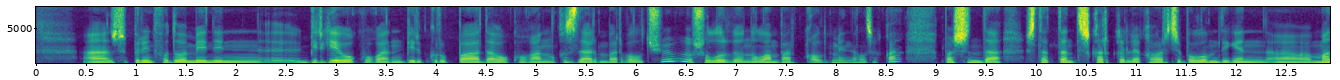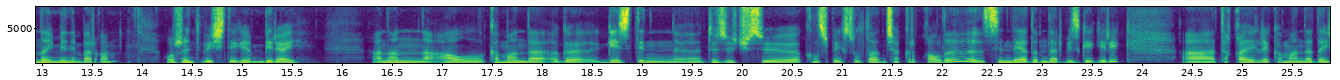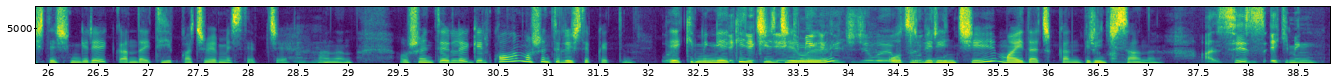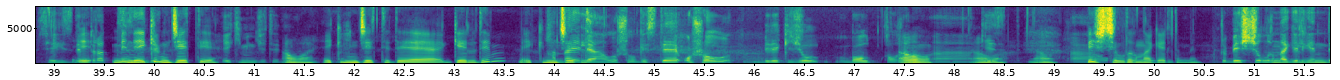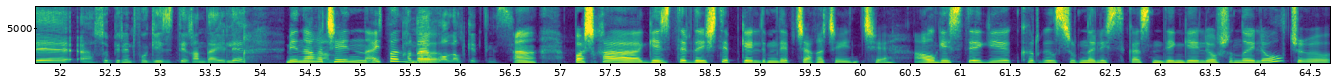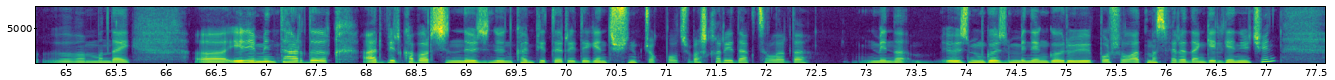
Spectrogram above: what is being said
супер инфодо менин э, бирге окуган бир группада окуган кыздарым бар болчу. Ошолордон улам барып калдым мен ал жака. Башында штаттан тышкаркы эле кабарчы болом деген маанай менен баргам. Ошентип иштегем бир ай. Анан ал команда гезиттин э, түзүүчүсү кылычбек султан чакырып калды. Сендей адамдар бизге керек такай эле командада иштешиң керек андай тийип качып эмес депчи анан ошентип эле келип калгам ошентип эле иштеп кеттим. Эки миң экинчи жылы отуз биринчи майда чыккан биринчи саны. Сиз эки миң сегиз деп э, турат мен эки миң жети. Эки миң жетиде ооба эки миң жетиде келдим эки миң кандай эле ал ошол кезде ошол бир эки жыл болуп калган ооба ооба беш жылдыгына келдим мен. беш жылдыгына келгенде супер инфо гезити кандай эле мен ага чейин айтпадымбы кандай акыбалды алып кеттиңиз? Башка гезиттерде иштеп келдим депчи ага чейинчи. Ал кездеги кыргыз журналистикасынын деңгээли ошондой эле болчу. Э, мындай э, элементардык ар бир кабарчынын өзүнүн компьютери деген түшүнүк жок болчу башка редакцияларда. Мен өзүм көзүм менен көрүп ошол атмосферадан келгени үчүн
